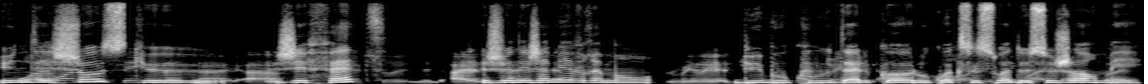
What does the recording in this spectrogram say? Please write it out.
Une des choses que j'ai faites, je n'ai jamais vraiment bu beaucoup d'alcool ou quoi que ce soit de ce genre, mais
